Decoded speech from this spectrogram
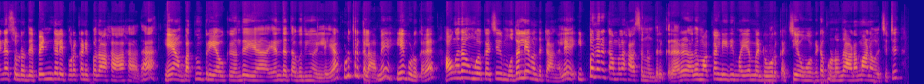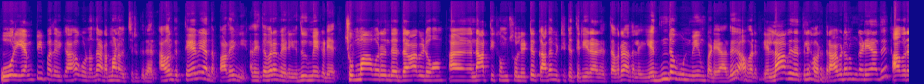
என்ன சொல்கிறது பெண்களை புறக்கணிப்பதாக ஆகாதா? ஏன் பத்மபிரியாவுக்கு வந்து எந்த தகுதியும் இல்லையா? கொடுத்துருக்கலாமே. ஏன் கொடுக்கல? அவங்க தான் உங்கள் கட்சி முதல்ல வந்துட்டாங்களே இப்பதானே கமலஹாசன் வந்திருக்கிறாரு. அது மக்கள் நீதி மையம் என்ற ஒரு கட்சியை உங்ககிட்ட கொண்டு வந்து அடமானம் வச்சுட்டு ஒரு எம்பி பதவிக்காக கொண்டு வந்து அடமானம் வச்சிருக்கிறார். அவருக்கு தேவை அந்த பதவி. அதை தவிர வேற எதுவுமே கிடையாது. சும்மா அவர் இந்த திராவிடம் நாத்திகம் சொல்லிட்டு கதை விட்டுட்டு தெரிகிறாரே தவிர அதுல எந்த உண்மையும் கிடையாது. அவர் எல்லா விதத்திலையும் அவர் திராவிடரும் கிடையாது. அவர்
